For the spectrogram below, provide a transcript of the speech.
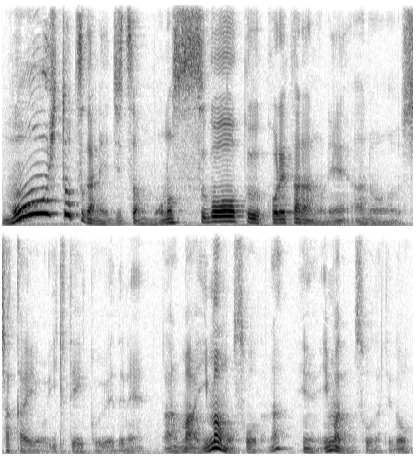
もう一つがね実はものすごくこれからのねあの社会を生きていく上でねあまあ今もそうだな。今でもそうだけど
